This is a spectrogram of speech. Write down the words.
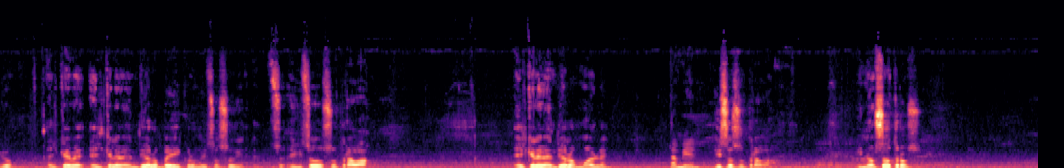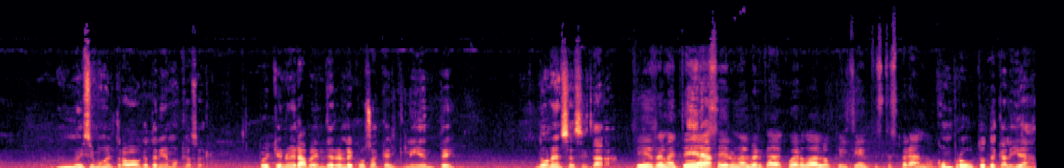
Digo, el que, el que le vendió los vehículos hizo su, hizo su trabajo. El que le vendió los muebles también hizo su trabajo. Y nosotros no hicimos el trabajo que teníamos que hacer. Porque no era venderle cosas que el cliente no necesitara. Sí, es realmente hacer una alberca de acuerdo a lo que el cliente está esperando. Con productos de calidad.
